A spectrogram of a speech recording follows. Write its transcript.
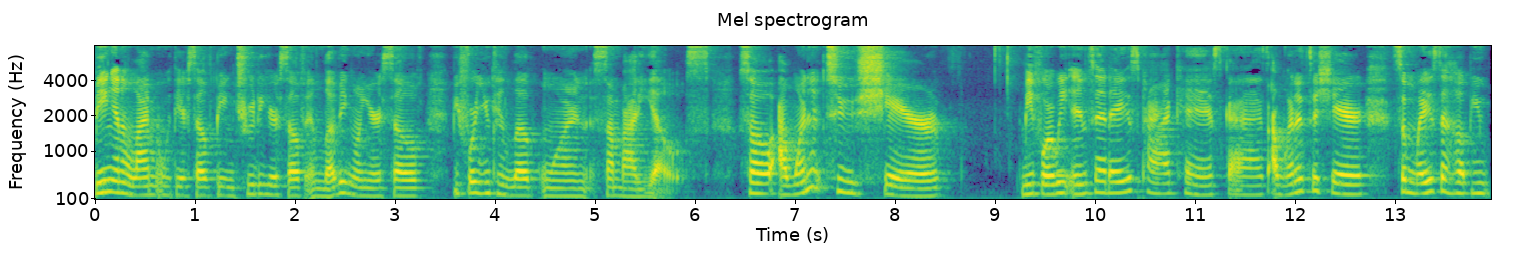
being in alignment with yourself, being true to yourself, and loving on yourself before you can love on somebody else. So I wanted to share. Before we end today's podcast, guys, I wanted to share some ways to help you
